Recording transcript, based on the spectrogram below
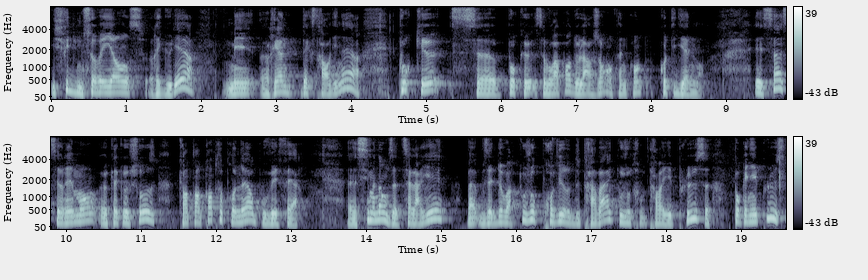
il suffit d'une surveillance régulière, mais rien d'extraordinaire, pour que, pour que ça vous rapporte de l'argent, en fin de compte, quotidiennement. Et ça, c'est vraiment euh, quelque chose qu'en tant qu'entrepreneur, vous pouvez faire. Euh, si maintenant vous êtes salarié, bah, vous allez devoir toujours produire du travail, toujours travailler plus pour gagner plus.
